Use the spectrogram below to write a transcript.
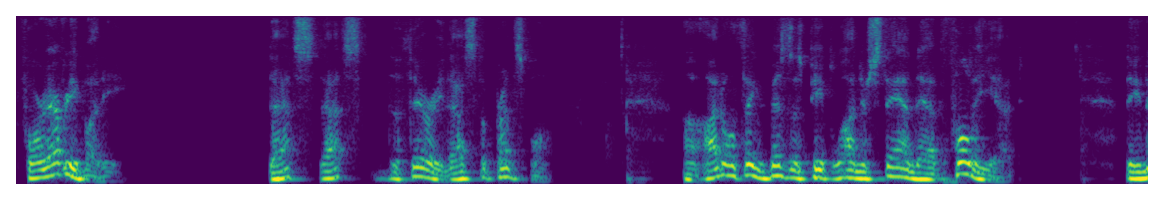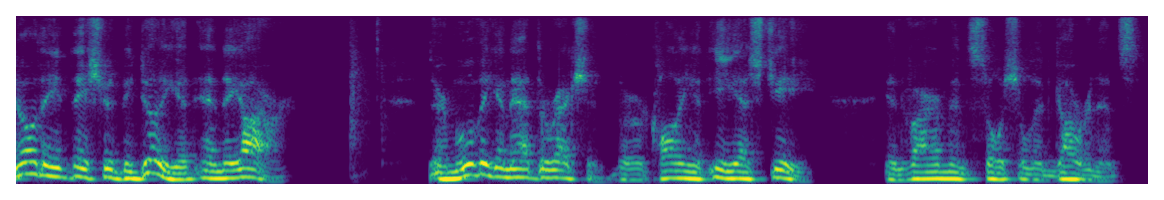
for everybody. That's that's the theory. That's the principle. Uh, I don't think business people understand that fully yet. They know they, they should be doing it, and they are. They're moving in that direction. They're calling it ESG, environment, social, and governance.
